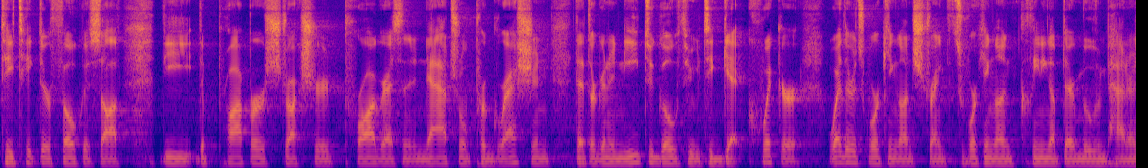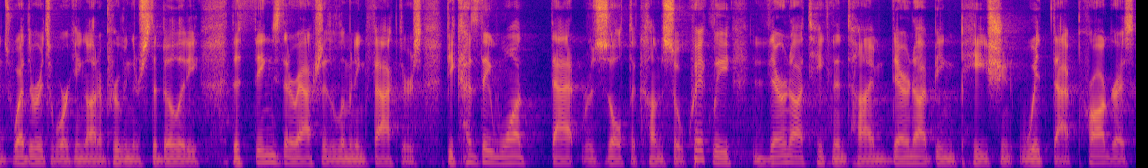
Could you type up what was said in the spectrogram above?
they take their focus off the the proper structured progress and the natural progression that they're going to need to go through to get quicker. Whether it's working on strength, it's working on cleaning up their movement patterns, whether it's working on improving their stability, the things that are actually the limiting factors, because they want that result to come so quickly, they're not taking the time, they're not being patient with that progress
